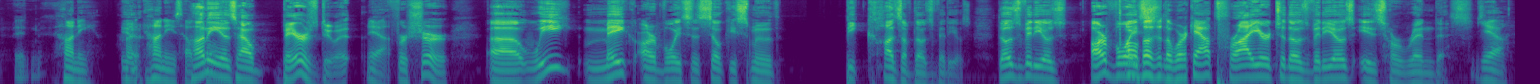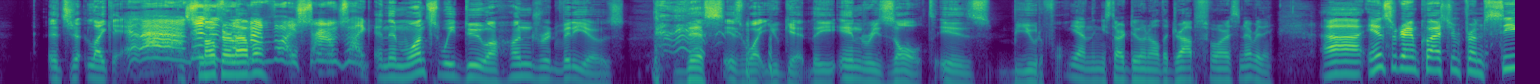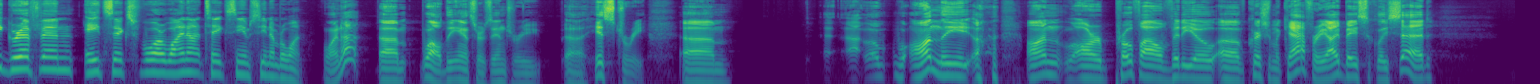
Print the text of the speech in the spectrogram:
honey. Hon- Yeah. Honey's helpful. Honey is how bears do it. yeah. for sure. Uh, we make our voices silky smooth because of those videos. Those videos, our Oh, voice those are the workouts. prior to those videos is horrendous. Yeah. It's just like ah, Smoker level? Voice sounds like. And then once we do a hundred videos, this is what you get. The end result is beautiful. Yeah, and then you start doing all the drops for us and everything. Uh, Instagram question from C Griffin eight six four. Why not take CMC number one? Why not? Um, well, the answer is injury uh, history. Um, uh, on the on our profile video of Christian McCaffrey, I basically said,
